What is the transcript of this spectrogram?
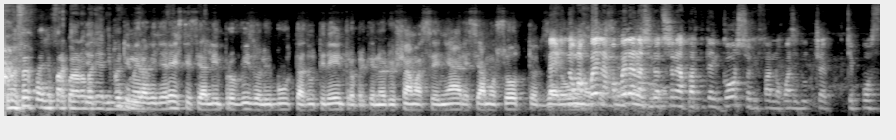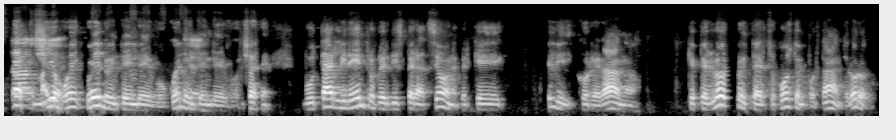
come fai a fargli fare quella roba lì di Tu ti meraviglieresti se all'improvviso li butta tutti dentro perché non riusciamo a segnare, siamo sotto 0 no, ma quella, ma quella, è una situazione a partita in corso che fanno quasi tutti, cioè che può starci... Eh, ma io que- quello intendevo, quello okay. intendevo, cioè buttarli dentro per disperazione perché quelli correranno, che per loro il terzo posto è importante, loro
